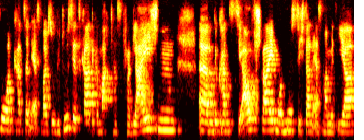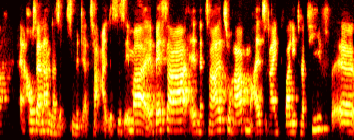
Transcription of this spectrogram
vor und kannst dann erstmal, so wie du es jetzt gerade gemacht hast, vergleichen. Ähm, du kannst sie aufschreiben und musst dich dann erstmal mit ihr auseinandersetzen mit der Zahl. Es ist immer äh, besser, eine Zahl zu haben, als rein qualitativ äh,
